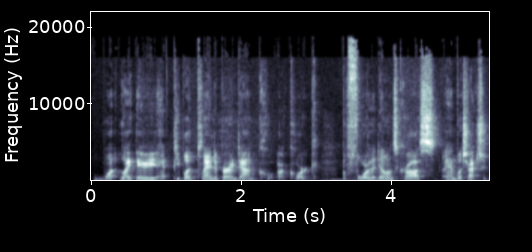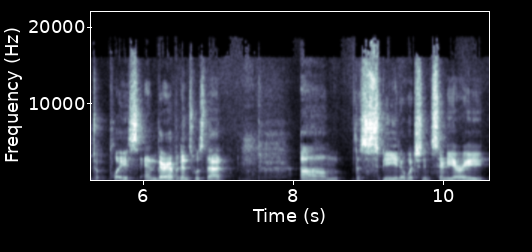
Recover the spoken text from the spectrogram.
what like they people had planned to burn down uh, Cork before the Dillon's Cross ambush actually took place. And their evidence was that um, the speed at which incendiary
